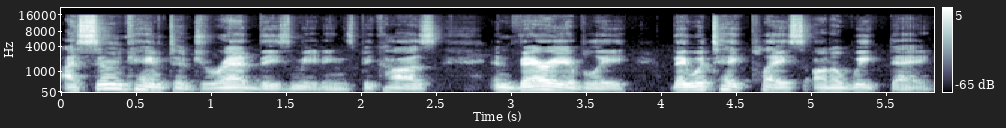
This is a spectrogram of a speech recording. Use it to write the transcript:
I soon came to dread these meetings because invariably they would take place on a weekday.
